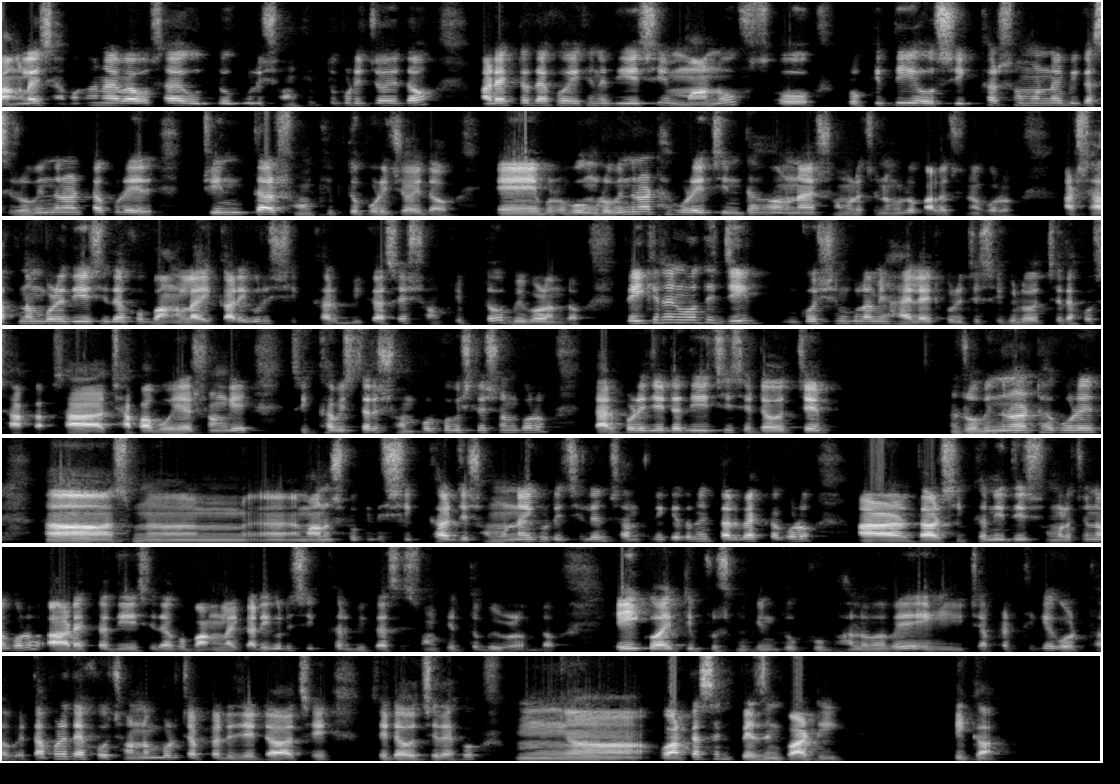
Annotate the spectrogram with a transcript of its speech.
বাংলায় ছাপাখানা ব্যবসায় উদ্যোগগুলি সংক্ষিপ্ত পরিচয় দাও। আর একটা দেখো, এখানে দিয়েছি মানব ও প্রকৃতি ও শিক্ষার সমন্বয় বিকাশে রবীন্দ্রনাথ ঠাকুরের চিন্তার সংক্ষিপ্ত পরিচয় দাও। এবং রবীন্দ্রনাথ ঠাকুরের চিন্তা ভাবনায় সমালোচনামূলক আলোচনা করো। আর সাত নম্বরে দিয়েছি, দেখো, বাংলায় কারিগরি শিক্ষার বিকাশের সংক্ষিপ্ত বিবরণ দাও। তো এইখানের মধ্যে যেই কোয়েশ্চেনগুলো আমি হাইলাইট করেছি, সেগুলো হচ্ছে, দেখো ছাপা বইয়ের সঙ্গে শিক্ষা বিস্তারের সম্পর্ক বিশ্লেষণ করো। তারপরে যেটা দিয়েছি, সেটা হচ্ছে রবীন্দ্রনাথ ঠাকুরের মানুষ প্রকৃতির শিক্ষার যে সমন্বয় ঘটেছিলেন শান্তিনিকেতনে, তার ব্যাখ্যা করো। আর তার শিক্ষানীতির সমালোচনা করো। আর একটা দিয়েছি, দেখো, বাংলায় কারিগরি শিক্ষার বিকাশে সংক্ষিপ্ত বিবরণ দাও। এই কয়েকটি প্রশ্ন কিন্তু খুব ভালোভাবে এই চ্যাপ্টার থেকে করতে হবে। তারপরে দেখো, ছ নম্বর চ্যাপ্টারে যেটা আছে, সেটা হচ্ছে, দেখো ওয়ার্কার্স অ্যান্ড প্রেজেন্ট পার্টি টিকা।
